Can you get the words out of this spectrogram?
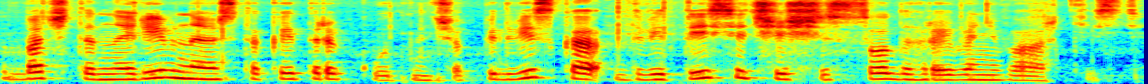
Тут, бачите, нерівний ось такий трикутничок. Підвіска 2600 гривень вартість.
